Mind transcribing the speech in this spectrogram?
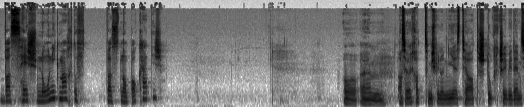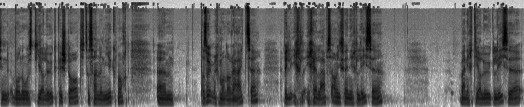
Was hast du noch nicht gemacht, auf was du noch Bock hättest? Oh, ähm, also ich habe zum Beispiel noch nie ein Theaterstück geschrieben, in dem Sinn, wo nur aus Dialog besteht. Das habe ich noch nie gemacht. Ähm, das würde mich mal noch reizen, weil ich, ich erlebe es manchmal, wenn ich lese, wenn ich Dialog lese,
